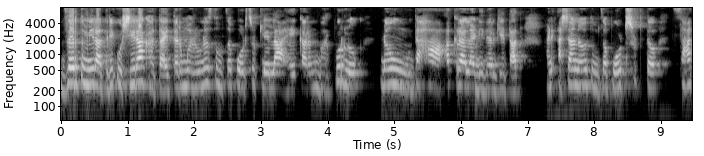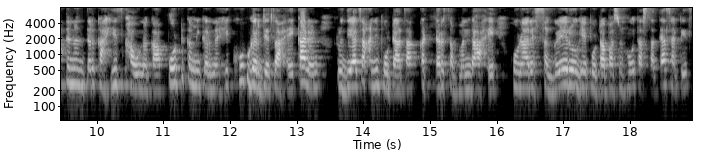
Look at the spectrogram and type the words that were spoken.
जर तुम्ही रात्री उशिरा खाताय तर म्हणूनच तुमचं पोट सुटलेलं आहे कारण भरपूर लोक नऊ दहा अकराला डिनर घेतात. आणि अशानं तुमचं पोट सुटतं. सात नंतर काहीच खाऊ नका. पोट कमी करणं हे खूप गरजेचं आहे. कारण हृदयाचा आणि पोटाचा कट्टर संबंध आहे. होणारे सगळे रोग हे पोटापासून होत असतात. त्यासाठीच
